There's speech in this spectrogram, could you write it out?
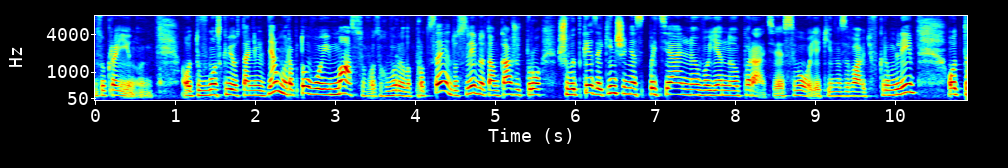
з Україною. От в Москві останніми днями раптово і масово зговорили про це. Дослівно там кажуть про швидке закінчення спеціальної воєнної операції СВО, які називають в Кремлі. От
